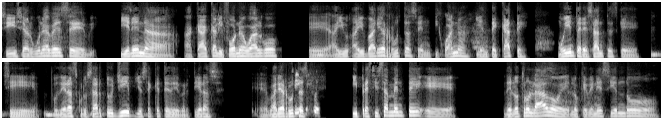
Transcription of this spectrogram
Sí, si alguna vez eh, vienen a, acá a California o algo, eh, hay, hay varias rutas en Tijuana y en Tecate muy interesantes que si pudieras cruzar tu jeep, yo sé que te divertieras eh, varias rutas. Pues. Y precisamente eh, del otro lado, lo que viene siendo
